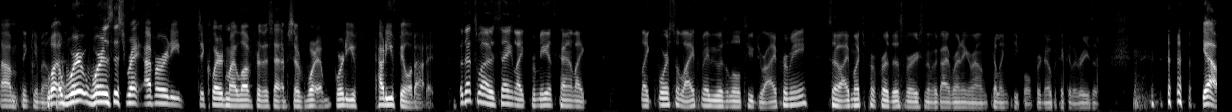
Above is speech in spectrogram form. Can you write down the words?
I'm Um, thinking about that. where where is this rank? I've already declared my love for this episode. Where where do you how do you feel about it? But that's why I was saying. Like for me, it's kind of like like Force of Life. Maybe was a little too dry for me. So I much prefer this version of a guy running around killing people for no particular reason. Yeah,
